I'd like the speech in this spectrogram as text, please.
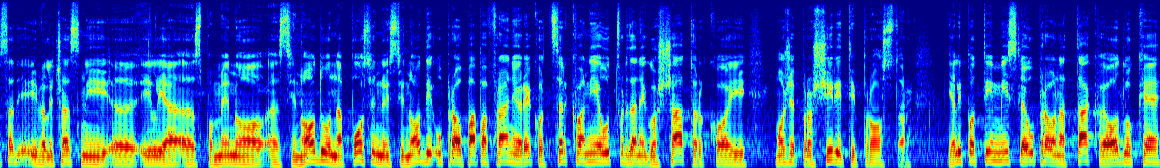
sad je i veličasni Ilija spomenuo sinodu. Na posljednjoj sinodi upravo Papa Franjo je rekao crkva nije utvrda nego šator koji može proširiti prostor. Je li po tim misle upravo na takve odluke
